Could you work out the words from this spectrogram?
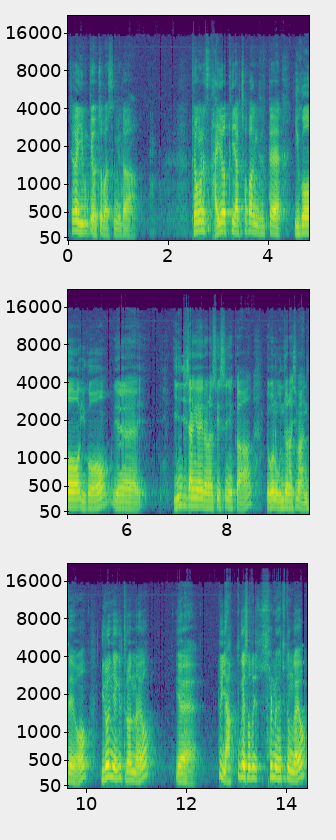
제가 이분께 여쭤봤습니다. 병원에서 다이어트 약 처방 줄 때 이거 이거 예 인지 장애가 일어날 수 있으니까 이거는 운전하시면 안 돼요. 이런 얘기를 들었나요? 예. 또 약국에서도 설명해 주던가요?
